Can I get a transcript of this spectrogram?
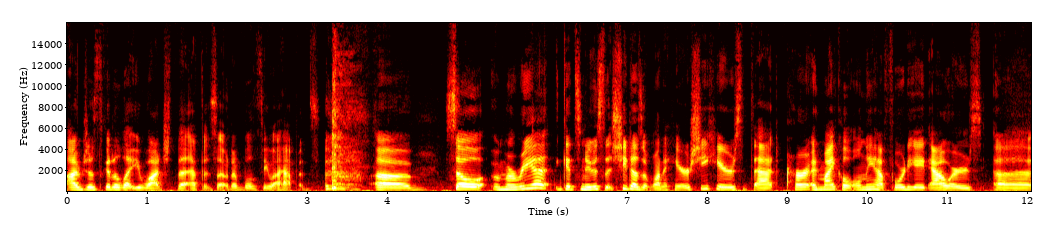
I'm just gonna let you watch the episode and we'll see what happens. Um, so Maria gets news that she doesn't want to hear. She hears that her and Michael only have 48 hours uh,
